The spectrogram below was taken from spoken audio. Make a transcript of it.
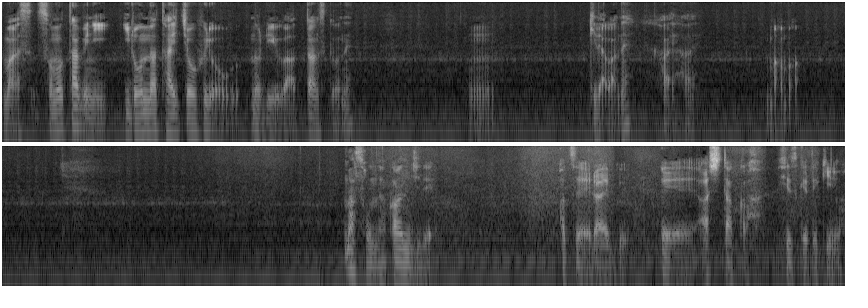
まあその度にいろんな体調不良の理由があったんですけどね。うん。木田がね。はいはい。まあまあ。まあそんな感じで熱いライブえー、明日か日付的には。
